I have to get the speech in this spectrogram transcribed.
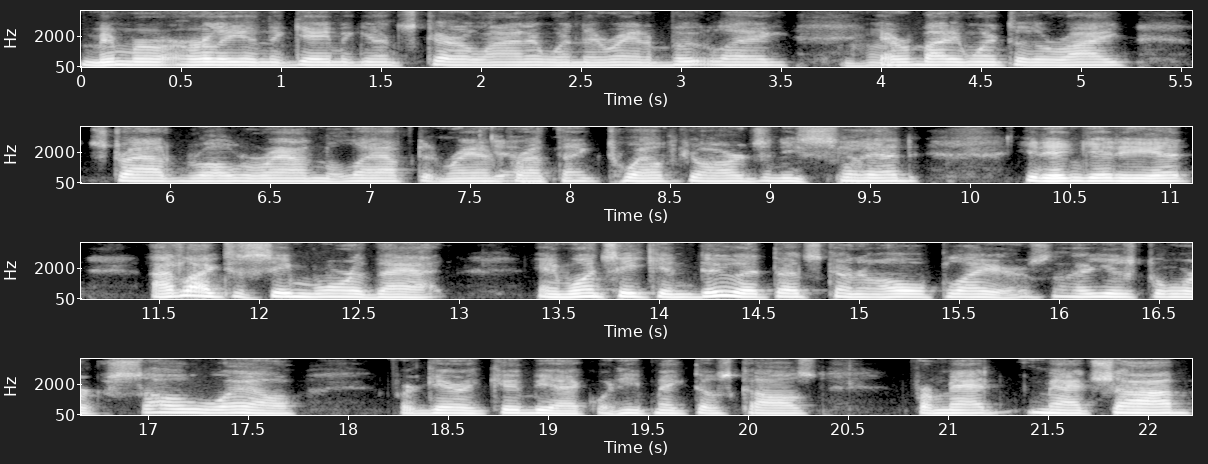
remember early in the game against Carolina when they ran a bootleg, mm-hmm. everybody went to the right. Stroud rolled around the left and ran yeah. for I think 12 yards and he slid. Yeah. He didn't get hit. I'd like to see more of that. And once he can do it, that's going to hold players. And They used to work so well for Gary Kubiak when he'd make those calls for Matt Matt Schaub.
